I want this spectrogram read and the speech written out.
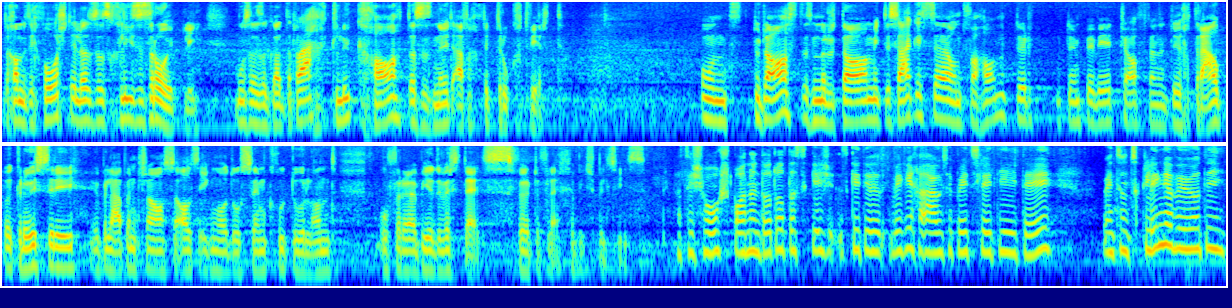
Da kann man sich vorstellen, dass es ein kleines Räubli muss also gerade recht Glück haben, dass es nicht einfach verdruckt wird. Und durch das, dass wir da mit den Sägissen und von Hand bewirtschaften, natürlich die größere Überlebenschancen als irgendwo draußen im Kulturland auf einer Biodiversitätsförderfläche beispielsweise. Das ist hochspannend, oder? Das ist, es gibt ja wirklich auch so ein bisschen die Idee, wenn es uns gelingen würde,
